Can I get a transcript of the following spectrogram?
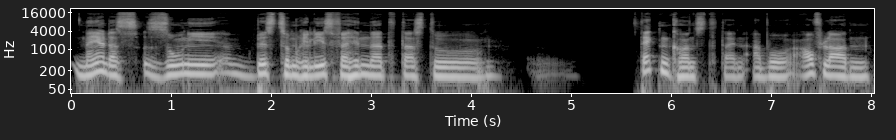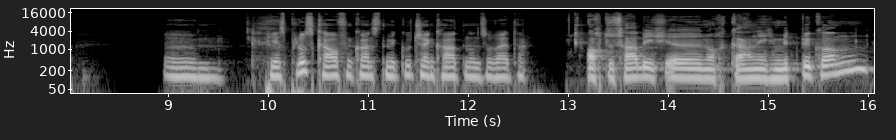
Naja, dass Sony bis zum Release verhindert, dass du stacken kannst, dein Abo aufladen, ähm, PS Plus kaufen kannst mit Gutscheinkarten und so weiter. Auch das habe ich äh, noch gar nicht mitbekommen.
